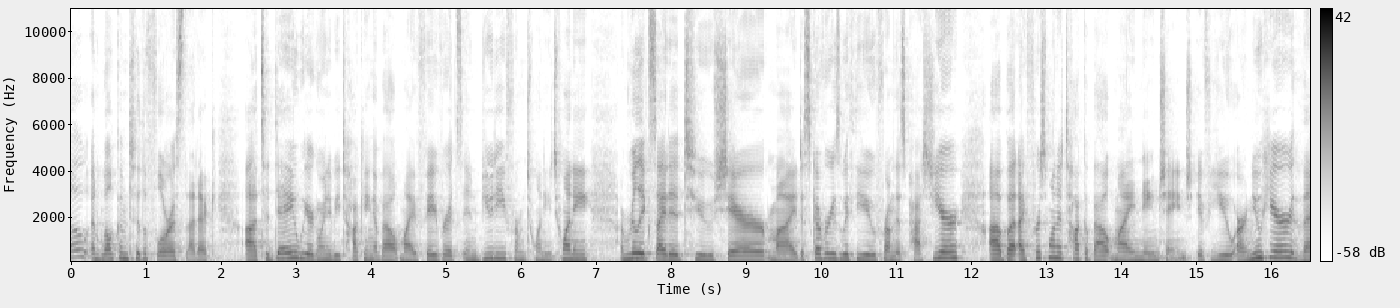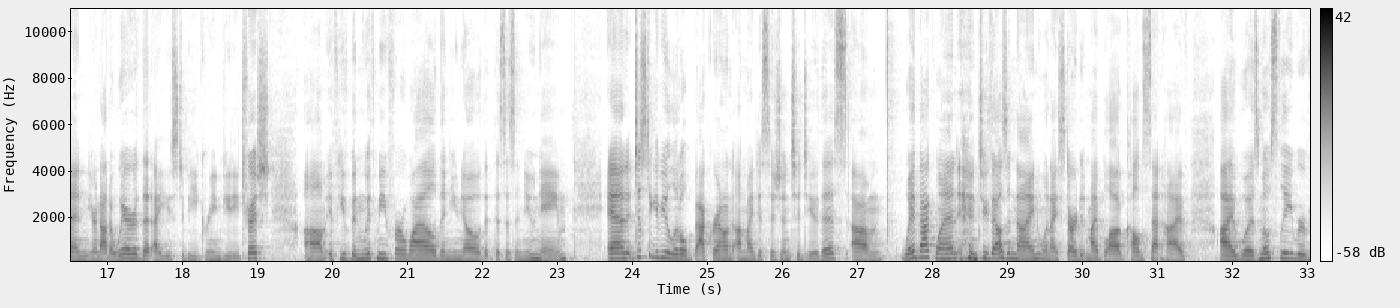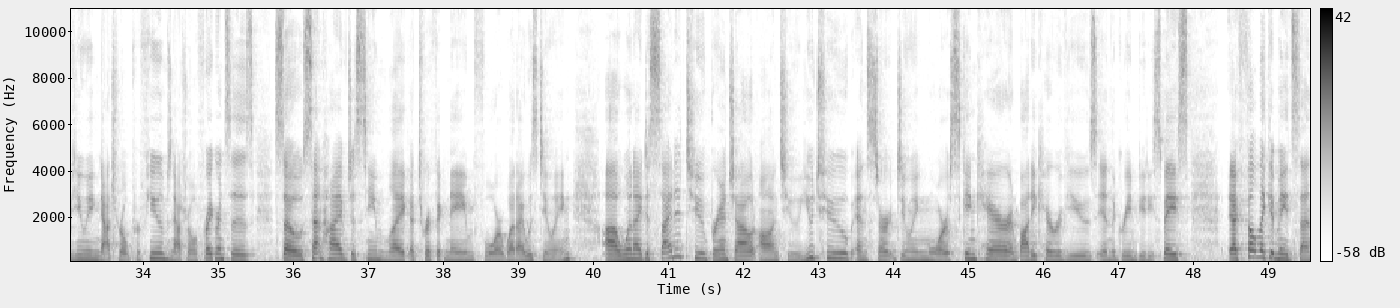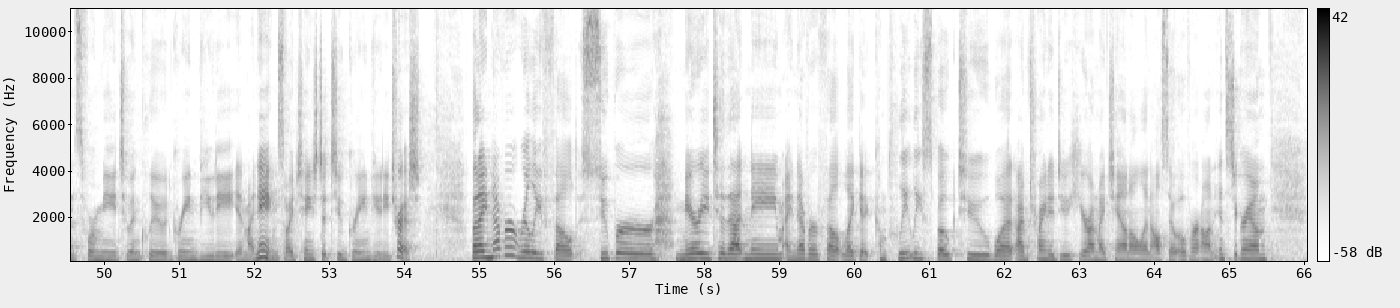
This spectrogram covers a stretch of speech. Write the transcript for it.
Hello and welcome to the Flora Aesthetic. Uh, today we are going to be talking about my favorites in beauty from 2020. I'm really excited to share my discoveries with you from this past year, uh, but I first want to talk about my name change. If you are new here, then you're not aware that I used to be Green Beauty Trish. Um, if you've been with me for a while, then you know that this is a new name. And just to give you a little background on my decision to do this, um, way back when, in 2009, when I started my blog called Scent Hive, I was mostly reviewing natural perfumes, natural fragrances. So Scent Hive just seemed like a terrific name for what I was doing. Uh, when I decided to branch out onto YouTube and start doing more skincare and body care reviews in the green beauty space, I felt like it made sense for me to include Green Beauty in my name, so I changed it to Green Beauty Trish. But I never really felt super married to that name. I never felt like it completely spoke to what I'm trying to do here on my channel and also over on Instagram.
